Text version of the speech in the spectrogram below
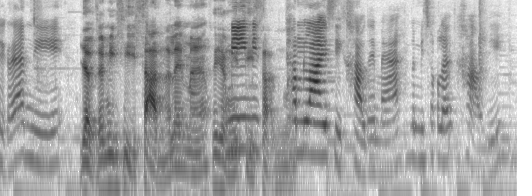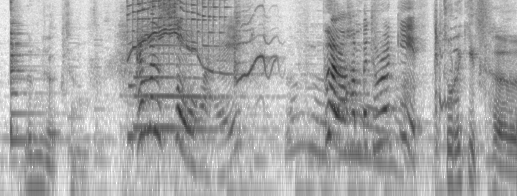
อยากได้อันนี้ อยากจะมีสีสันอะไรไหมถ้าอยากมีมีสีมีสันมั้ยทำลายสีขาวได้ไหมมันมีช็อกโกแลตขาวดิเริ่มเยอะจังให้มันสวยเพื่อเราทำเป็นธุรกิจ ธุรกิจเธอ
